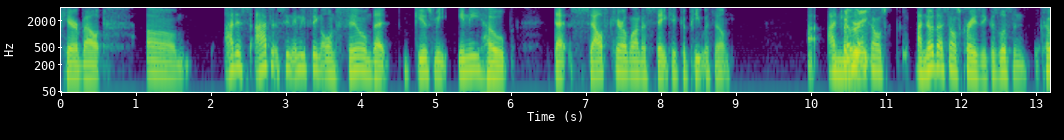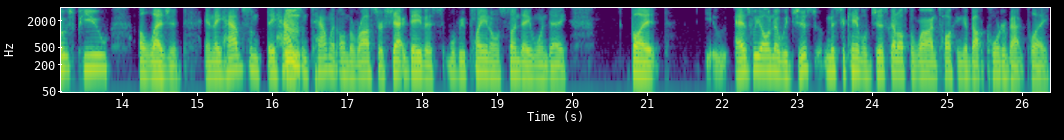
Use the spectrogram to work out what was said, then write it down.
care about. Um, I just I haven't seen anything on film that gives me any hope that South Carolina State could compete with them. I, I know Agreed. that sounds I know that sounds crazy because listen, Coach Pough, a legend, and they have some they have mm. some talent on the roster. Shaq Davis will be playing on Sunday one day, but as we all know, we just Mr. Campbell just got off the line talking about quarterback play.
